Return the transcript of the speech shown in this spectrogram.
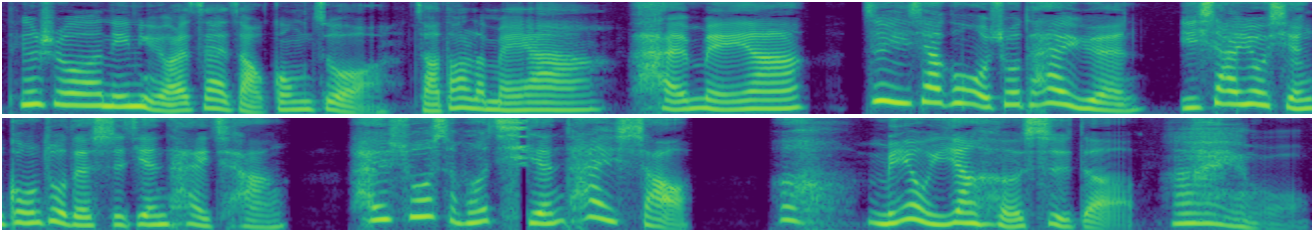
听说你女儿在找工作，找到了没啊？还没啊，这一下跟我说太远，一下又嫌工作的时间太长，还说什么钱太少啊，没有一样合适的。哎呦，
